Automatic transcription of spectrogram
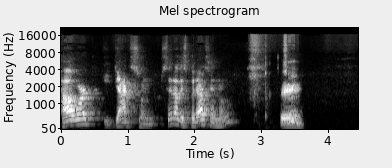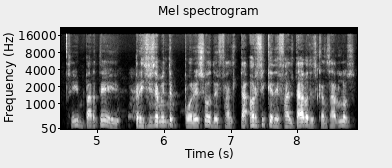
Howard y Jackson. Será de esperarse, ¿no? Sí. en parte, precisamente por eso de faltar, ahora sí que de faltar o descansarlos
